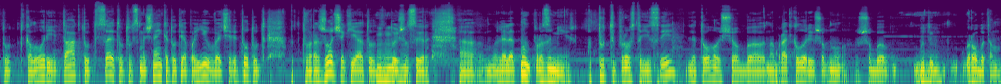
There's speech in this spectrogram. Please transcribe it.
тут калорії, так, тут це, тут тут смачненьке, тут я поїв, ввечері тут, тут творожочок є, тут угу. той, що сир. Ля-ля, ну, розумієш. А тут ти просто їси для того, щоб набрати калорії, щоб ну, щоб бути mm-hmm. роботом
